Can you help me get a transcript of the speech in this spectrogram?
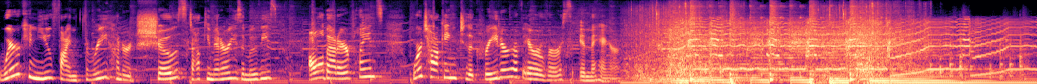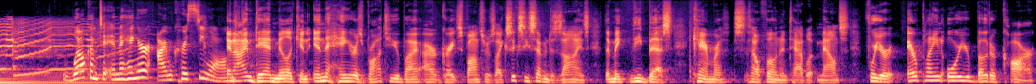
Where can you find 300 shows, documentaries, and movies all about airplanes? We're talking to the creator of Aeroverse in the hangar. Welcome to In the Hangar. I'm Christy Wong. And I'm Dan Millican. In the Hangar is brought to you by our great sponsors like 67 Designs that make the best camera, cell phone, and tablet mounts for your airplane or your boat or car.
